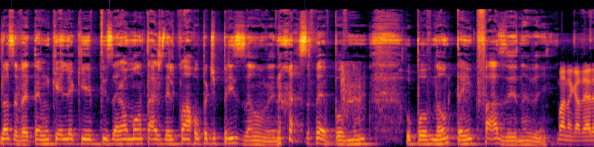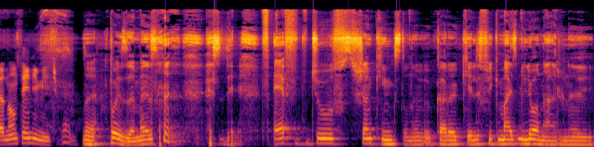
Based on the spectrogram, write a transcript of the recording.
Nossa, velho, tem um que ele aqui fizeram uma montagem dele com a roupa de prisão, velho. Nossa, velho, o povo não, o povo não tem o que fazer, né, velho? Mano, a galera não tem limite, velho. É, pois é, mas F to Sean Kingston, né? O cara que ele fique mais milionário, né? E-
